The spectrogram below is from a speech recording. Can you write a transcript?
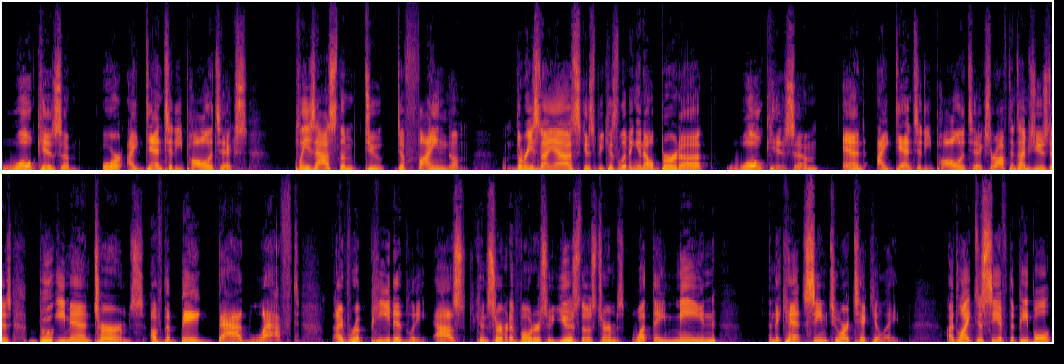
wokeism or identity politics, please ask them to define them. The reason I ask is because living in Alberta, wokeism and identity politics are oftentimes used as boogeyman terms of the big bad left. I've repeatedly asked conservative voters who use those terms what they mean, and they can't seem to articulate. I'd like to see if the people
